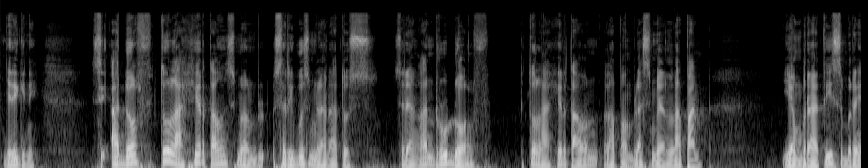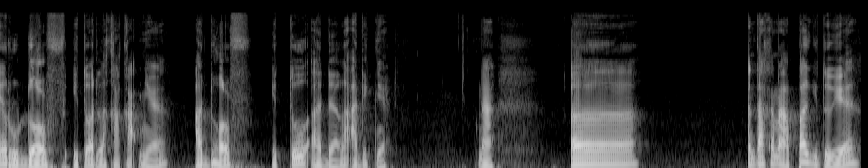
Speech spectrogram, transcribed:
Jadi gini, si Adolf itu lahir tahun 1900, sedangkan Rudolf itu lahir tahun 1898. Yang berarti sebenarnya Rudolf itu adalah kakaknya, Adolf itu adalah adiknya. Nah, uh, entah kenapa gitu ya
